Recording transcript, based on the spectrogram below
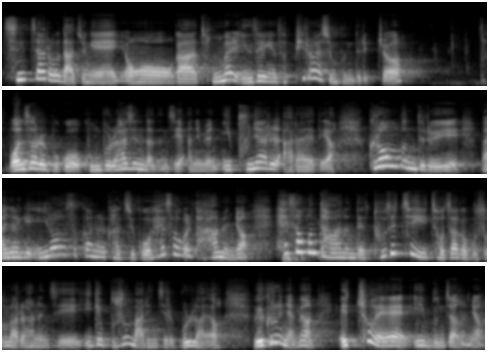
진짜로 나중에 영어가 정말 인생에서 필요하신 분들 있죠. 원서를 보고 공부를 하신다든지 아니면 이 분야를 알아야 돼요. 그런 분들이 만약에 이런 습관을 가지고 해석을 다 하면요. 해석은 다 하는데 도대체 이 저자가 무슨 말을 하는지 이게 무슨 말인지를 몰라요. 왜 그러냐면 애초에 이 문장은요.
